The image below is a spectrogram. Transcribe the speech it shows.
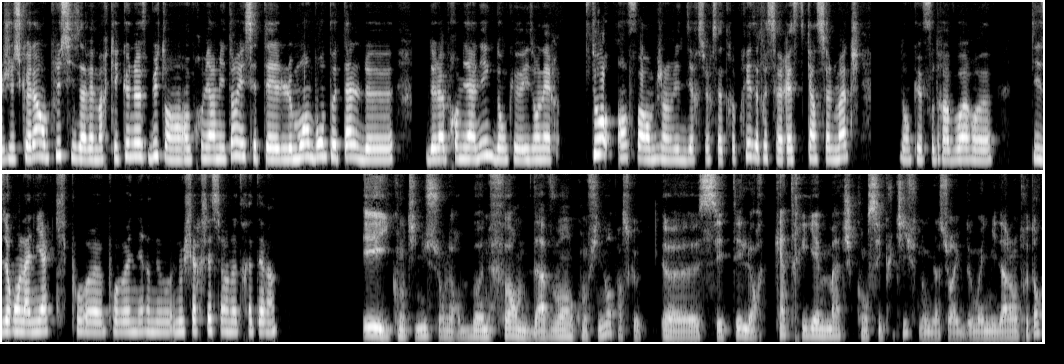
jusque-là, en plus, ils avaient marqué que 9 buts en, première mi-temps et c'était le moins bon total de, de la première ligue. Donc ils ont l'air plutôt en forme, j'ai envie de dire, sur cette reprise. Après, ça reste qu'un seul match. Donc, il faudra voir s'ils auront la niaque pour, pour venir nous, nous chercher sur notre terrain. Et ils continuent sur leur bonne forme d'avant confinement parce que euh, c'était leur quatrième match consécutif, donc bien sûr avec deux mois et demi d'arrêt entre temps,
